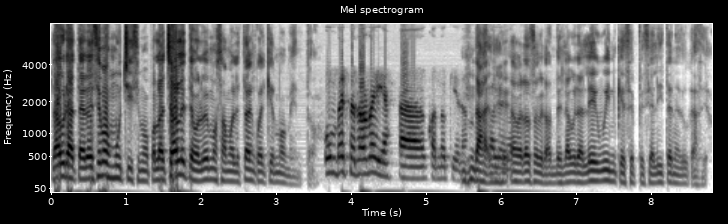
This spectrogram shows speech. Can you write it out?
Laura, te agradecemos muchísimo por la charla y te volvemos a molestar en cualquier momento. Un beso enorme y hasta cuando quieras. Dale, abrazo grande. Laura Lewin, que es especialista en educación.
